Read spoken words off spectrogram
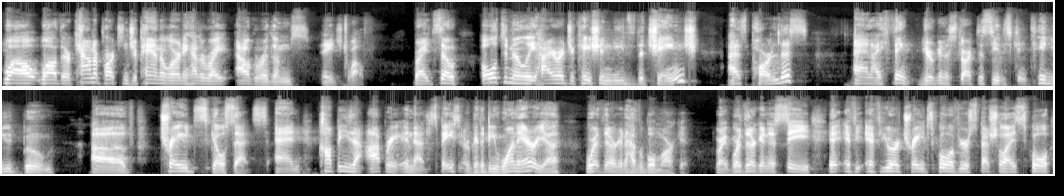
while, while their counterparts in Japan are learning how to write algorithms at age 12, right? So ultimately, higher education needs the change as part of this. And I think you're going to start to see this continued boom of trade skill sets. And companies that operate in that space are going to be one area where they're going to have a bull market, right? Where they're going to see, if, if you're a trade school, if you're a specialized school,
